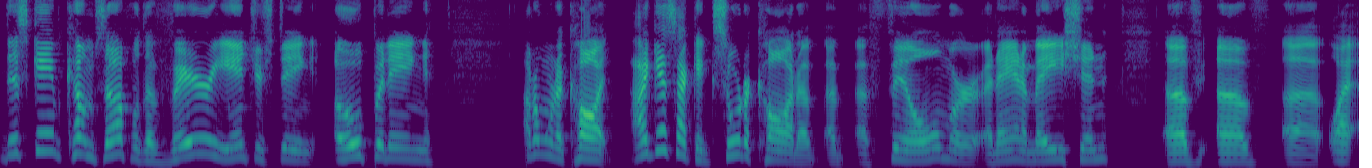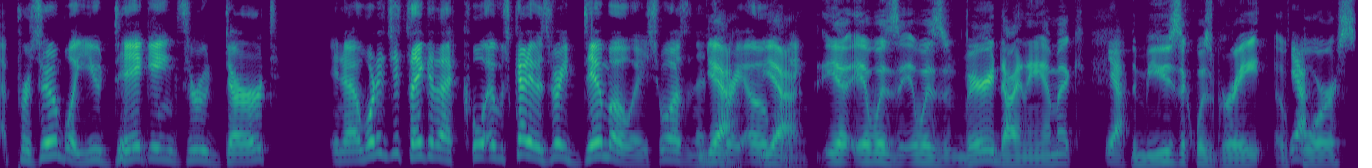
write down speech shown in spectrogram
this game comes up with a very interesting opening. I don't want to call it. I guess I could sort of call it a, a, a film or an animation of of uh, presumably you digging through dirt. You know, what did you think of that? Cool. It was kind of it was very demo-ish, wasn't it? Yeah, very opening. yeah, yeah. It was it was very dynamic. Yeah. the music was great, of Yeah. course.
